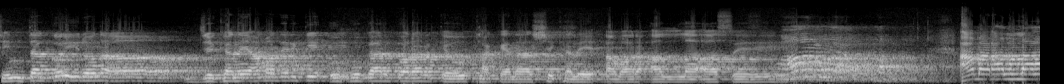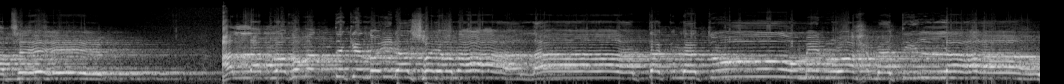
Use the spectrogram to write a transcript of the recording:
চিন্তা কইর না যেখানে আমাদেরকে উপকার করার কেউ থাকে না, সেখানে আমার আল্লাহ আছে। আমার আল্লাহ আছে। আল্লাহর রহমত থেকে নৈরাশ না। লা তাকনাতু মির রাহমাতিল্লাহ।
